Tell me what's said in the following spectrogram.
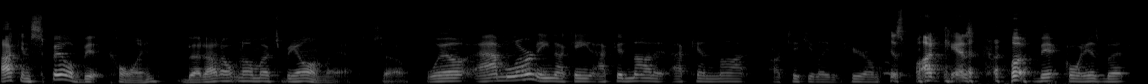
I can spell Bitcoin, but I don't know much beyond that. So well, I'm learning. I can't. I could not. I cannot articulate it here on this podcast what Bitcoin is, but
